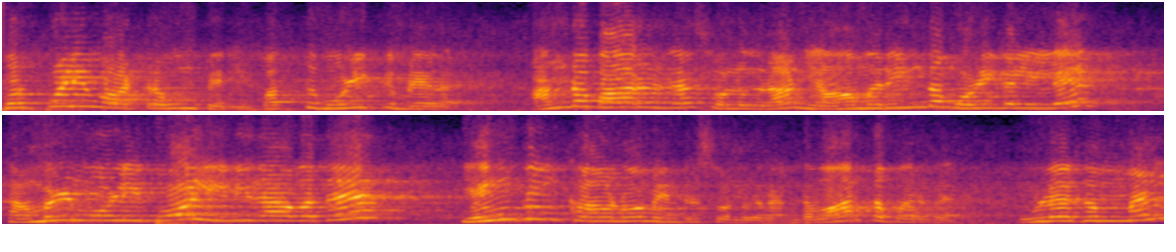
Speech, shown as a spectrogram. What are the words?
சொற்பொழிவாற்றவும் பெரிய பத்து மொழிக்கு மேல. அந்த பாரதியார் சொல்லுகிறான் யாமறிந்த மொழிகளிலே தமிழ் மொழி போல் இனிதாவது எங்கும் காணோம் என்று சொல்லுகிறார் அந்த வார்த்தை பாருங்க. உலகம்மன்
